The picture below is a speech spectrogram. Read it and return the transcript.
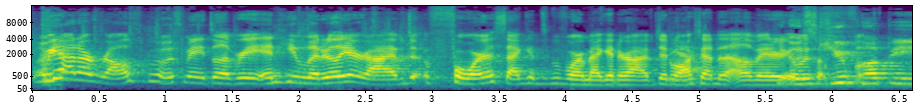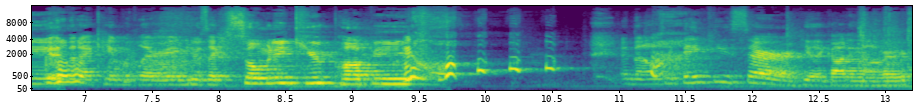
calling. We had our Ralph's Postmate delivery and he literally arrived four seconds before Meghan arrived and walked Yeah. out of the elevator. It It was was cute puppy, and then I came with Larry, and he was like, "So many cute puppies." and then I was like, "Thank you, sir." He like got in the elevator.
